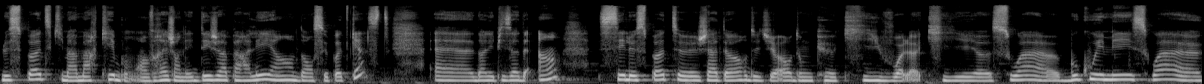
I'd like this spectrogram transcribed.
le spot qui m'a marqué, bon, en vrai, j'en ai déjà parlé hein, dans ce podcast, euh, dans l'épisode 1, c'est le spot euh, J'adore de Dior, donc euh, qui, voilà, qui est soit beaucoup aimé, soit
